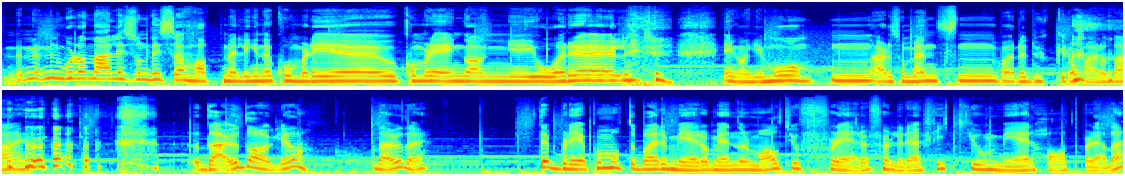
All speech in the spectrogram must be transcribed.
Men, men, men hvordan er liksom disse hatmeldingene? Kommer de, kommer de en gang i året, eller en gang i måneden? Er det som mensen? Bare dukker opp her og der? Det er jo daglig, da. Det er jo det. Det ble på en måte bare mer og mer normalt. Jo flere følgere jeg fikk, jo mer hat ble det.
